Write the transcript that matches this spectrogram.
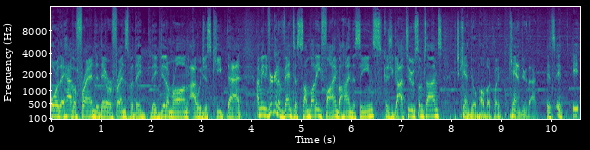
or they have a friend that they were friends but they they did them wrong. I would just keep that. I mean, if you're gonna vent to somebody, fine behind the scenes because you got to sometimes, but you can't do it publicly. Can't do that. It's it it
